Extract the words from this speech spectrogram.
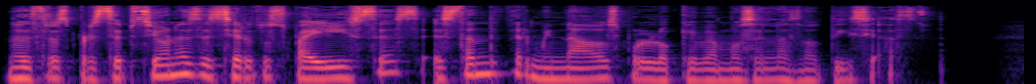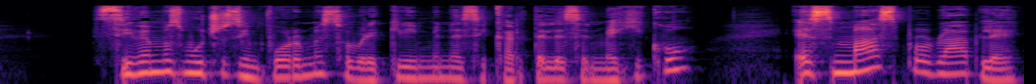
Nuestras percepciones de ciertos países están determinados por lo que vemos en las noticias. Si vemos muchos informes sobre crímenes y carteles en México, es más probable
